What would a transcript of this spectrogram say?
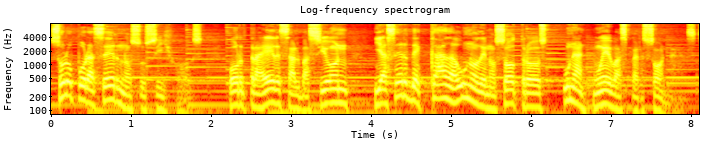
solo por hacernos sus hijos, por traer salvación y hacer de cada uno de nosotros unas nuevas personas,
